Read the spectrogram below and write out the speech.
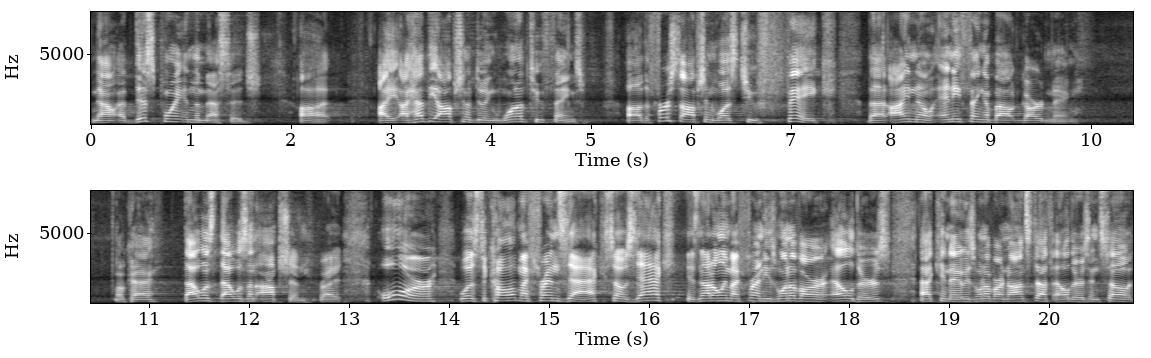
Now, at this point in the message, uh, I, I had the option of doing one of two things. Uh, the first option was to fake that I know anything about gardening, okay? That was, that was an option, right? Or was to call up my friend Zach. So, Zach is not only my friend, he's one of our elders at Candeo. He's one of our non staff elders. And so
